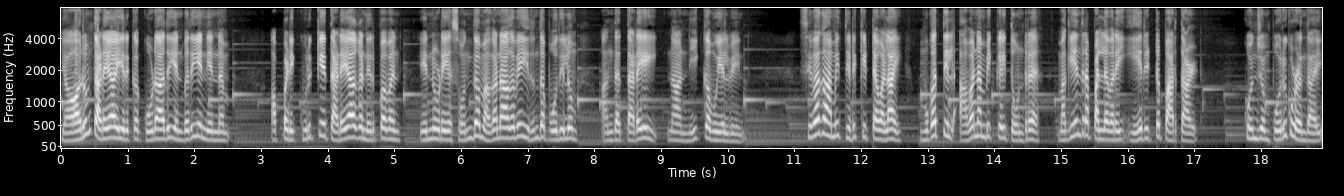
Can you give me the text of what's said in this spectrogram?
யாரும் தடையாயிருக்கக்கூடாது என்பது என் எண்ணம். அப்படி குறுக்கே தடையாக நிற்பவன் என்னுடைய சொந்த மகனாகவே இருந்த போதிலும் அந்த தடையை நான் நீக்க முயல்வேன். சிவகாமி திடுக்கிட்டவளாய் முகத்தில் அவநம்பிக்கை தோன்ற மகேந்திர பல்லவரை ஏறிட்டு பார்த்தாள். கொஞ்சம் பொறு குழந்தாய்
